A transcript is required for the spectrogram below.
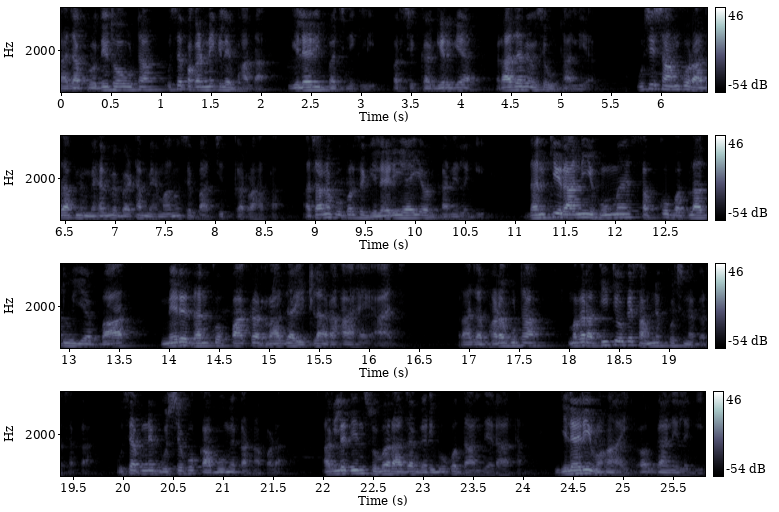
राजा क्रोधित हो उठा, उसे पकड़ने के लिए भागा। गिलहरी बच निकली, पर सिक्का गिर गया। राजा ने उसे उठा लिया। उसी शाम को राजा अपने महल में बैठा मेहमानों से बातचीत कर रहा था। अचानक ऊपर से गिलहरी आई और गाने लगी। धन की रानी हूँ मैं, सबको बतला दू यह बात। मेरे धन को पाकर राजा इटला रहा है आज। राजा भड़क उठा मगर अतिथियों के सामने कुछ न कर सका। उसे अपने गुस्से को काबू में करना पड़ा। अगले दिन सुबह राजा गरीबों को दान दे रहा था। गिलहरी वहाँ आई और गाने लगी।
